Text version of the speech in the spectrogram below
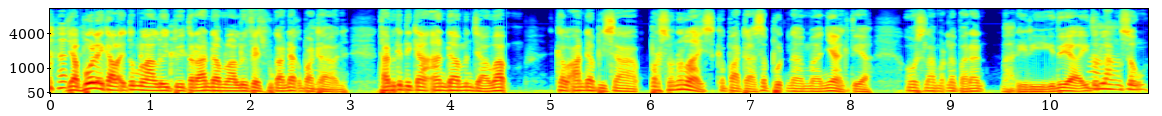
ya boleh kalau itu melalui Twitter Anda, melalui Facebook Anda kepada. Hmm. Tapi ketika Anda menjawab kalau Anda bisa personalize kepada sebut namanya gitu ya. Oh selamat Lebaran Mbak Riri gitu ya. Itu hmm. langsung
